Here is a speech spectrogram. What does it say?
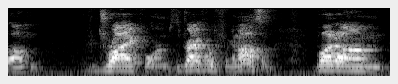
um drive forms. The drive forms are freaking awesome. But um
